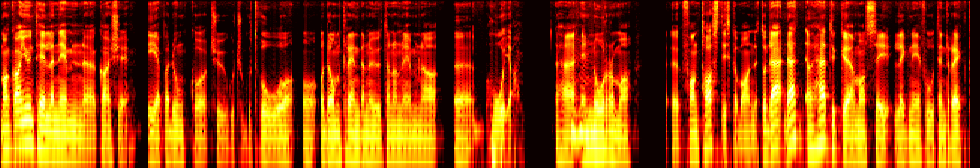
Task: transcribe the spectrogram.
Man kan ju inte heller nämna kanske Epadunko 2022 och, och de trenderna utan att nämna uh, Hoja. Det här Mhm. enorma eh, fantastiska bandet. Och där, där, här tycker jag man säga, lägg ner foten direkt.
